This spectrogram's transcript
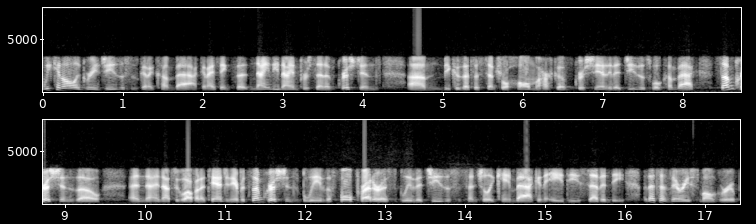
we can all agree Jesus is going to come back, and I think that 99% of Christians, um, because that's a central hallmark of Christianity, that Jesus will come back. Some Christians, though, and, and not to go off on a tangent here, but some Christians believe, the full preterists believe that Jesus essentially came back in AD 70. But that's a very small group.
